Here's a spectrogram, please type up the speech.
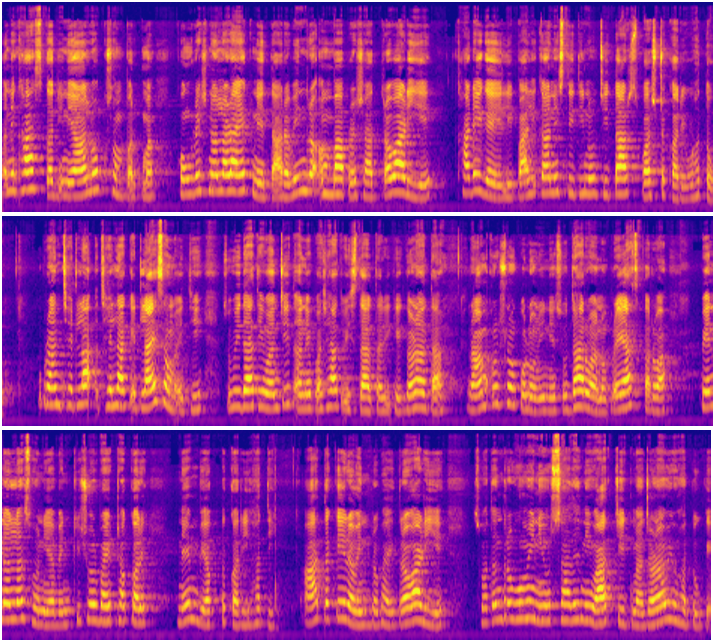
અને ખાસ કરીને આ લોકસંપર્કમાં કોંગ્રેસના લડાયક નેતા રવિન્દ્ર અંબાપ્રસાદ ત્રવાડીએ ખાડે ગયેલી પાલિકાની સ્થિતિનો ચિતાર સ્પષ્ટ કર્યો હતો. ઉપરાંત છેલ્લા છેલ્લા કેટલાય સમયથી સુવિધાથી વંચિત અને પછાત વિસ્તાર તરીકે ગણાતા રામકૃષ્ણ કોલોનીને સુધારવાનો પ્રયાસ કરવા પેનલના સોનિયાબેન કિશોરભાઈ ઠક્કરે નેમ વ્યક્ત કરી હતી. આ તકે રવિન્દ્રભાઈ ત્રવાડીએ સ્વતંત્ર ભૂમિ ન્યૂઝ સાથેની વાતચીતમાં જણાવ્યું હતું કે,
